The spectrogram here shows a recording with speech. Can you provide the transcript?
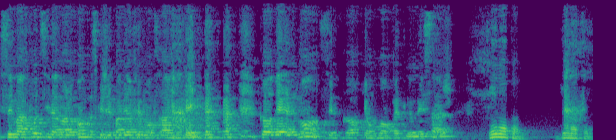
c'est ma faute s'il a mal au ventre parce que j'ai pas bien fait mon travail. Quand réellement, c'est le corps qui envoie en fait le message. Bien entendu. Bien entendu.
